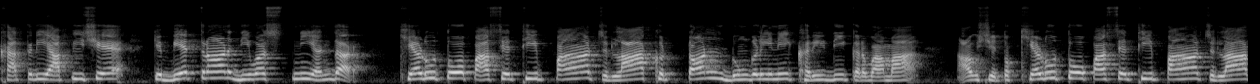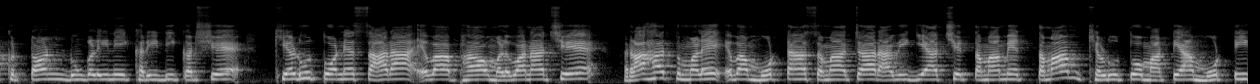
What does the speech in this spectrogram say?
ખાતરી આપી છે. કે બે ત્રણ દિવસની અંદર ખેડૂતો પાસેથી પાંચ લાખ ટન ડુંગળીની ખરીદી કરવામાં આવશે. તો ખેડૂતો પાસેથી પાંચ લાખ ટન ડુંગળીની ખરીદી કરશે. ખેડૂતોને સારા એવા ભાવ મળવાના છે. રાહત મળે એવા મોટા સમાચાર આવી ગયા છે. તમામે તમામ ખેડૂતો માટે આ મોટી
